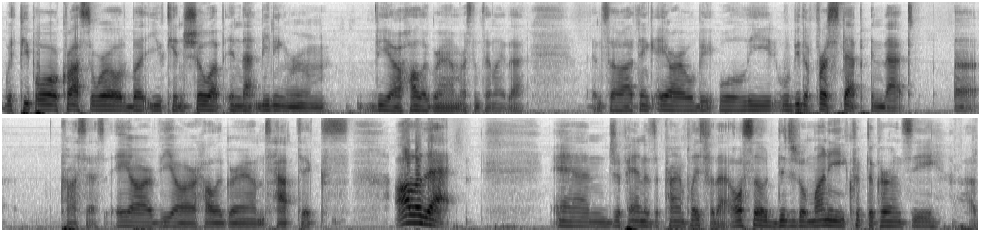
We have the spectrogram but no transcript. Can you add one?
with people across the world, but you can show up in that meeting room via hologram or something like that. And so I think AR will be will lead will be the first step in that uh, process. AR, VR, holograms, haptics, all of that. And Japan is a prime place for that. Also, digital money, cryptocurrency. Uh,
